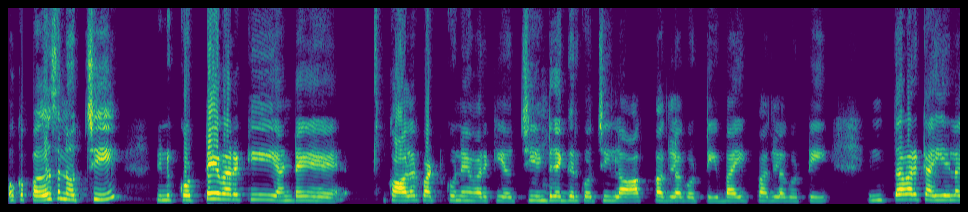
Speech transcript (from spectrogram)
ఒక పర్సన్ వచ్చి నిన్ను కొట్టే వరకు అంటే కాలర్ పట్టుకునే వరకు వచ్చి ఇంటి దగ్గరికి వచ్చి లాక్ పగలగొట్టి బైక్ పగలగొట్టి ఇంతవరకు అయ్యేలా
